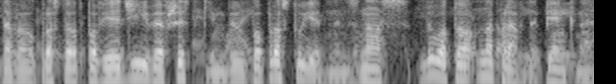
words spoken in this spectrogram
Dawał proste odpowiedzi i we wszystkim był po prostu jednym z nas. Było to naprawdę piękne.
